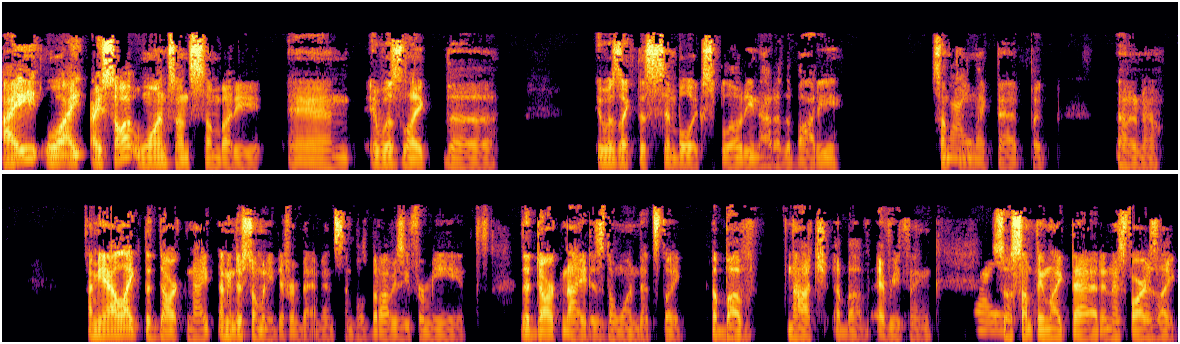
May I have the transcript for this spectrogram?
I well, I I saw it once on somebody, and it was like the, it was like the symbol exploding out of the body, something Nice. like that. But I don't know. I mean, I like the Dark Knight. I mean, there's so many different Batman symbols, but obviously for me, it's the Dark Knight is the one that's like above notch above everything. Right. So something like that. And as far as like,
